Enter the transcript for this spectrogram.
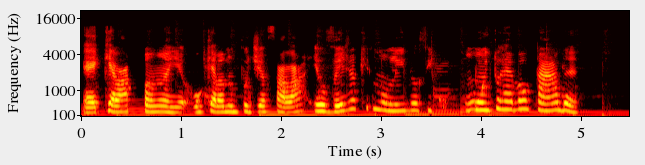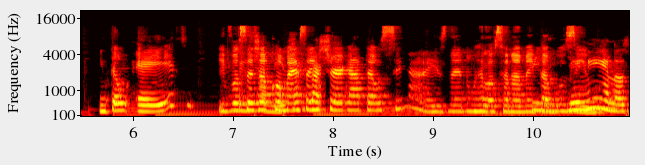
é que ela apanha ou que ela não podia falar, eu vejo aquilo no livro, eu fico muito revoltada. Então, é esse. E você já começa a enxergar até os sinais, né? Num relacionamento Sim. abusivo. Meninas,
